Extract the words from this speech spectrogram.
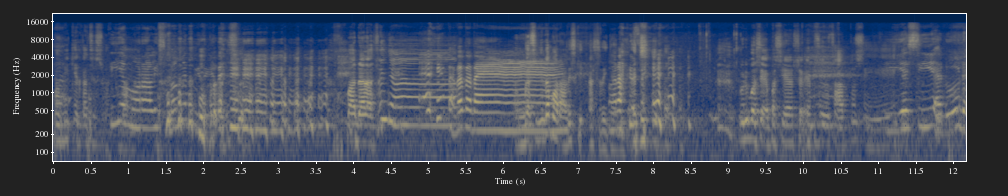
memikirkan sesuatu. Iya, moralis banget gitu. Padahal aslinya. Enggak sih kita moralis Ki, aslinya. Moralis. Udah masih episode episode satu sih. Iya sih, aduh udah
